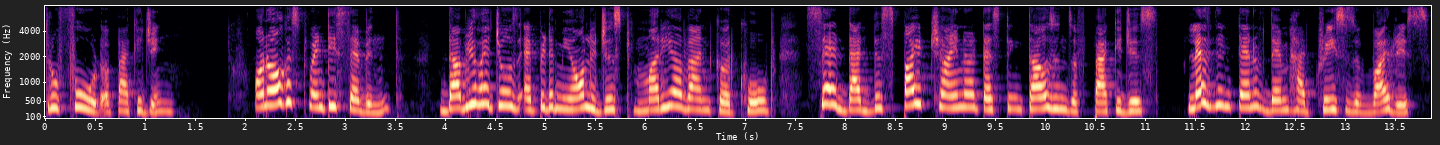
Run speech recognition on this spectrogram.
through food or packaging. On August 27th, WHO's epidemiologist Maria Van Kerkhove said that despite China testing thousands of packages, less than 10 of them had traces of virus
